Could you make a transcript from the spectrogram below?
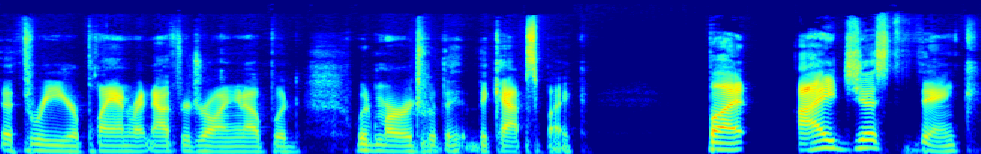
the three year plan right now, if you're drawing it up, would would merge with the, the cap spike. But I just think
